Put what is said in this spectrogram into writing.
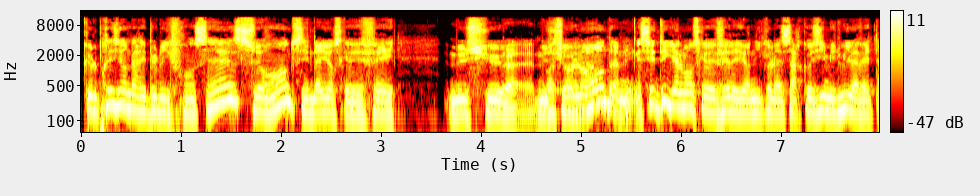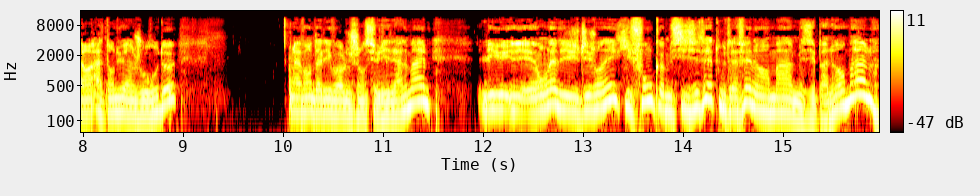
que le président de la République française se rende, c'est d'ailleurs ce qu'avait fait Monsieur, euh, Monsieur Hollande. C'est également ce qu'avait fait d'ailleurs Nicolas Sarkozy, mais lui, il avait attendu un jour ou deux avant d'aller voir le chancelier d'Allemagne. on a des, des journalistes qui font comme si c'était tout à fait normal, mais c'est pas normal.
